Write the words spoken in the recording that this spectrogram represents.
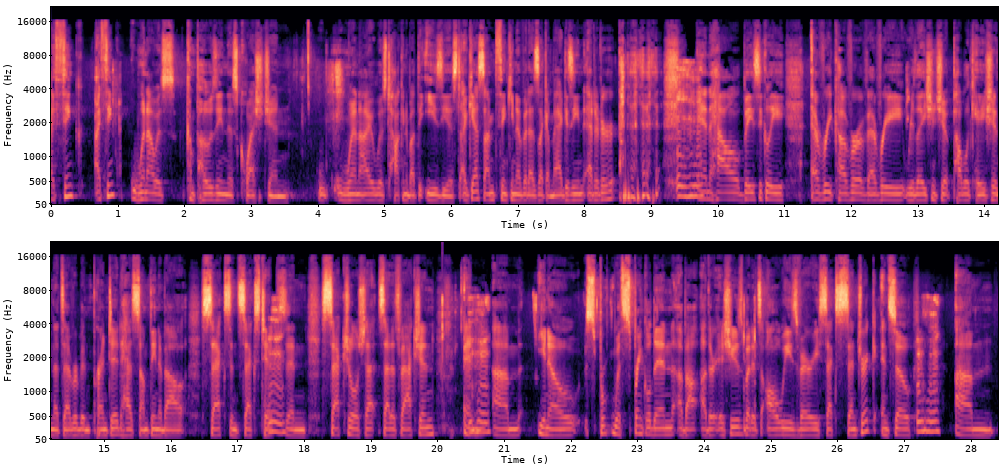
I think I think when I was composing this question when I was talking about the easiest, I guess I'm thinking of it as like a magazine editor mm-hmm. and how basically every cover of every relationship publication that's ever been printed has something about sex and sex tips mm. and sexual sh- satisfaction. And, mm-hmm. um, you know, sp- with sprinkled in about other issues, but it's always very sex centric. And so, mm-hmm. um,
